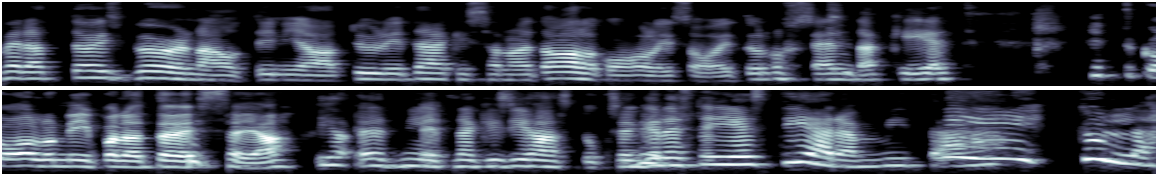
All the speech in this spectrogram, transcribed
vedät töissä burnoutin ja tyyli tääkin sanoi, että alkoholisoitunut sen takia, että Nyt kun on ollut niin paljon töissä ja... ja, et niin, Et- et näkisi ihastuksen, Niin. kenestä ei edes tiedä mitään. Niin, kyllä.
